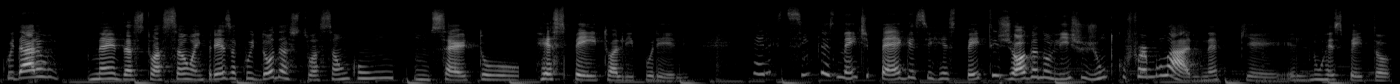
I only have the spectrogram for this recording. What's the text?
Cuidaram né, da situação, a empresa cuidou da situação com um certo respeito ali por ele. Ele simplesmente pega esse respeito e joga no lixo junto com o formulário, né? Porque ele não respeita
